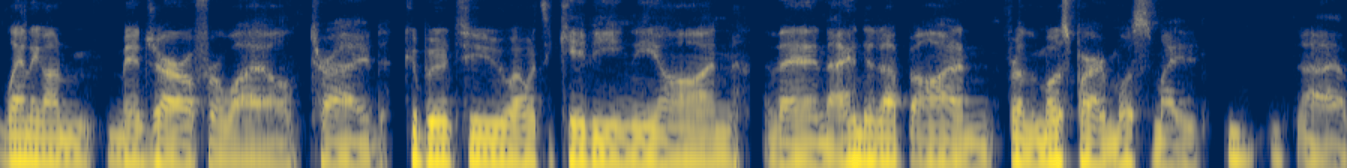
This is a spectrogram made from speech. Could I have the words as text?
landing on Manjaro for a while, tried Kubuntu, I went to KDE Neon, then I ended up on for the most part, most of my uh,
